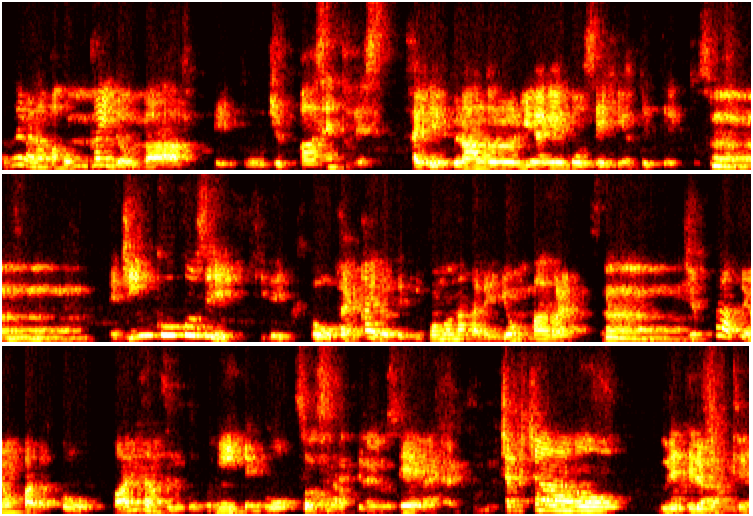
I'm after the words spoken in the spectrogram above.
例えばなんか北海道が、えー、と10%です。はいでブランドの売上構成比が出ているとするで人口構成比でいくと、はい北海道って日本の中で4%ぐらいなんですよ。うん。うんうん。10%と4%だと、割り算すると2.5そうですね。になってるのはいで、はいむちゃくちゃあの売れてるじゃんみたい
